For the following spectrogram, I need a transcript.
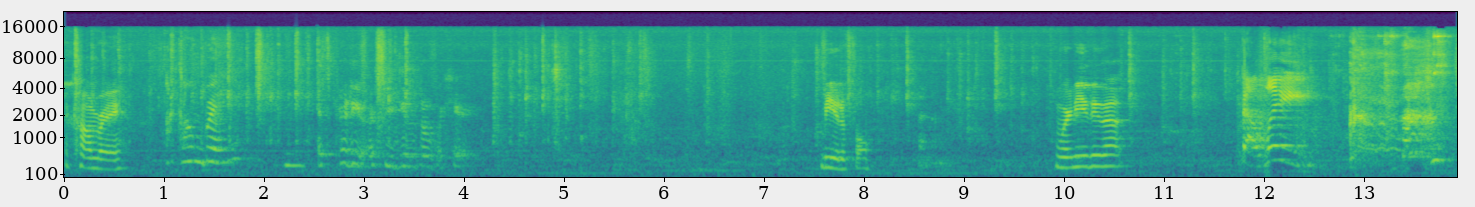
A cambré. A cambré. It's prettier if you get it over here. Beautiful. Where do you do that? Ballet.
